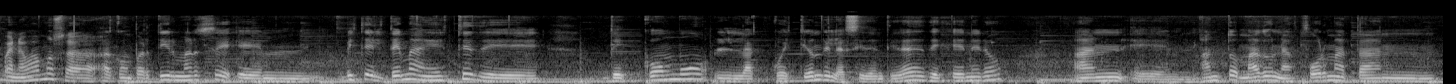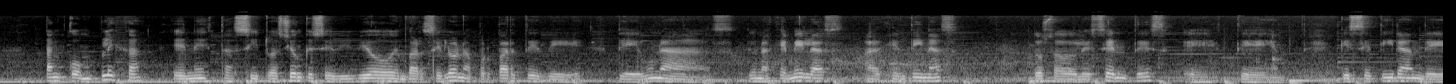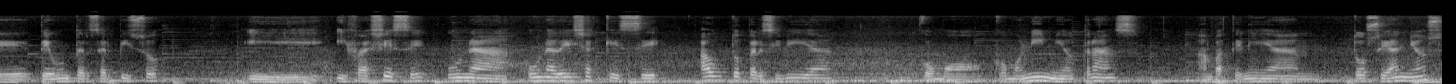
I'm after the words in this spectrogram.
Bueno, vamos a, compartir, Marce, em, viste el tema este de, de cómo la cuestión de las identidades de género han, em, han tomado una forma tan, tan compleja en esta situación que se vivió en Barcelona por parte de, de, unas, de unas gemelas argentinas, dos adolescentes este, que se tiran de, un tercer piso y, fallece una, una de ellas que se autopercibía como, como niño trans, ambas tenían 12 años.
